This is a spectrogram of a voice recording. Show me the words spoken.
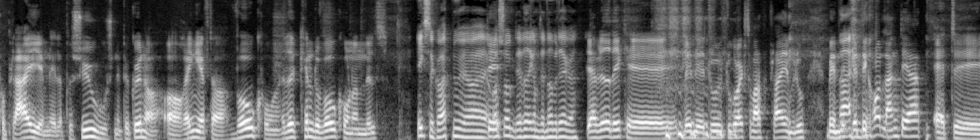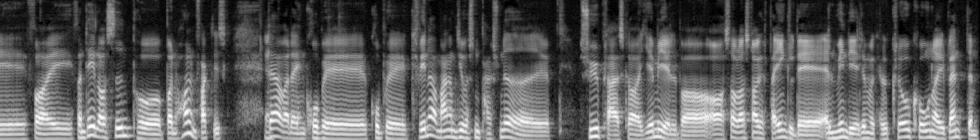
på plejehjemmene eller på sygehusene begynder at ringe efter vågekoner. Jeg ved, kender du vågekonerne, Niels? Ikke så godt, nu er jeg det, også ung, jeg ved ikke, om det er noget med det at gøre. Jeg ved det ikke, øh, men øh, du, du går ikke så meget på plejehjem nu. Men, men det kort langt, det er, at øh, for, øh, for en del år siden på Bornholm faktisk, ja. der var der en gruppe, gruppe kvinder, mange af dem de var sådan pensionerede øh, sygeplejersker og hjemmehjælpere, og så var der også nok et par enkelte almindelige, det man kalder kloge koner i blandt dem,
